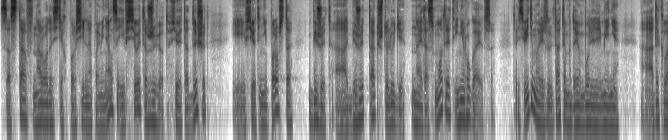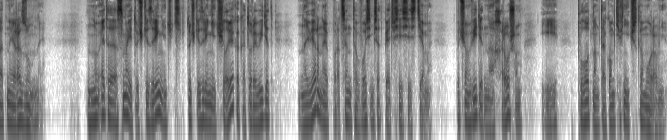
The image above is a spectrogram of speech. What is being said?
Состав народа с тех пор сильно поменялся, и все это живет, все это дышит, и все это не просто бежит, а бежит так, что люди на это смотрят и не ругаются. То есть, видимо, результаты мы даем более или менее адекватные, разумные. Но это с моей точки зрения, с точки зрения человека, который видит, наверное, процентов 85 всей системы – причем видит на хорошем и плотном таком техническом уровне.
